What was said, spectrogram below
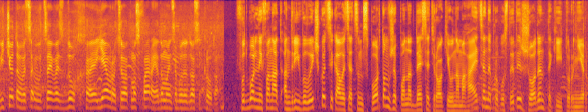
відчути в цей весь дух е, євро, цю атмосферу. Я думаю, це буде досить круто. Футбольний фанат Андрій Величко цікавиться цим спортом вже понад 10 років. Намагається не пропустити жоден такий турнір.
